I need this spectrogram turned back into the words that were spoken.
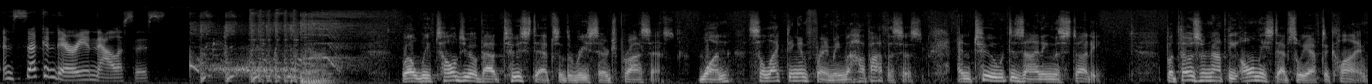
and secondary analysis. Well, we've told you about two steps of the research process. One, selecting and framing the hypothesis, and two, designing the study. But those are not the only steps we have to climb.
